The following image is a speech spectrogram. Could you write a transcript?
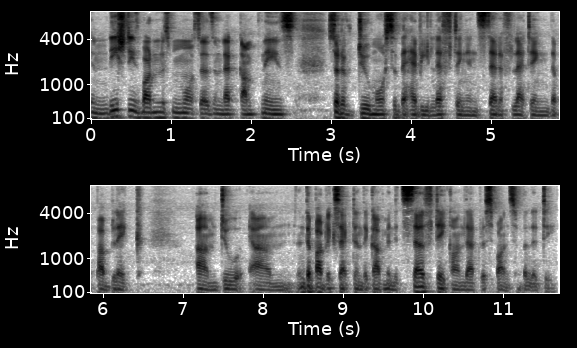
unleash these bottomless mimosas and let companies sort of do most of the heavy lifting instead of letting the public um, do um, the public sector and the government itself take on that responsibility.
